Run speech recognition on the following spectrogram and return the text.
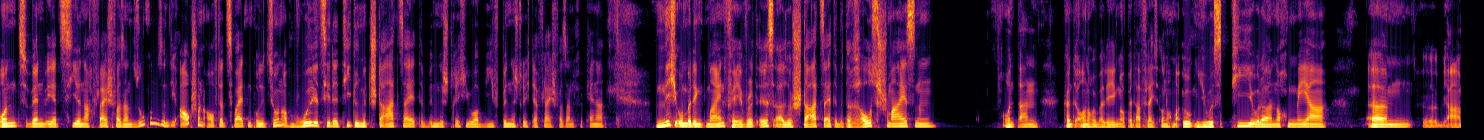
Und wenn wir jetzt hier nach Fleischversand suchen, sind die auch schon auf der zweiten Position, obwohl jetzt hier der Titel mit Startseite, Bindestrich, Your Beef, Bindestrich, der Fleischversand für Kenner nicht unbedingt mein Favorite ist. Also Startseite bitte rausschmeißen und dann könnt ihr auch noch überlegen, ob ihr da vielleicht auch noch mal irgendein USP oder noch mehr, ähm, äh, ja,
